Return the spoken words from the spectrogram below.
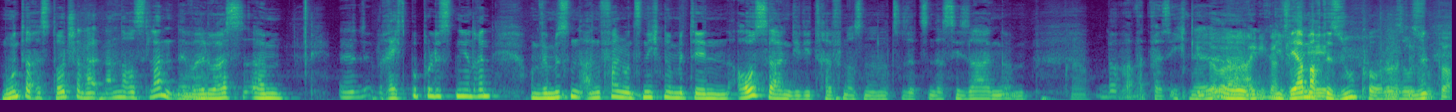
Montag ist Deutschland halt ein anderes Land, ne? weil du hast ähm, äh, Rechtspopulisten hier drin und wir müssen anfangen, uns nicht nur mit den Aussagen, die die treffen, auseinanderzusetzen, dass sie sagen, ähm, was weiß ich, ne, äh, die Wehrmacht okay. ist super oder so, ne? super,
